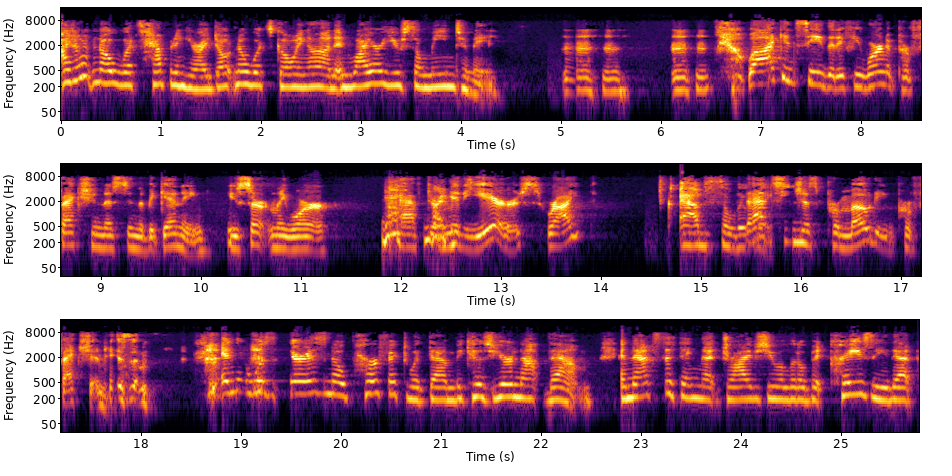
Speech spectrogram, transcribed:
I don't know what's happening here. I don't know what's going on and why are you so mean to me? hmm hmm Well, I can see that if you weren't a perfectionist in the beginning, you certainly were after Right. many years, right? Absolutely. That's just promoting perfectionism. and there was there is no perfect with them because you're not them and that's the thing that drives you a little bit crazy that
